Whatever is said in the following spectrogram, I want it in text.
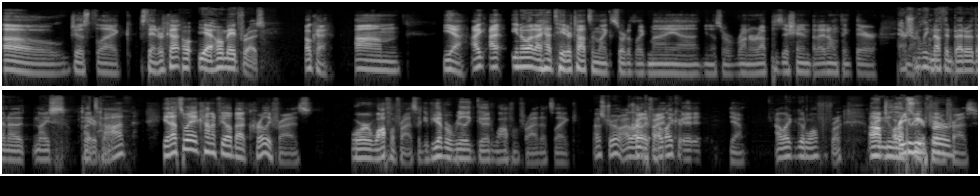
oh, just like standard cut. Oh, yeah, homemade fries. Okay. Um yeah, I I you know what? I had tater tots in like sort of like my uh, you know, sort of runner up position, but I don't think they're There's No, really I'm- nothing better than a nice tater a tot. tot. Yeah, that's the way I kind of feel about curly fries or waffle fries. Like if you have a really good waffle fry that's like That's true. I like I like good. Yeah. I like a good waffle fry. Um, I do are you here for fries.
